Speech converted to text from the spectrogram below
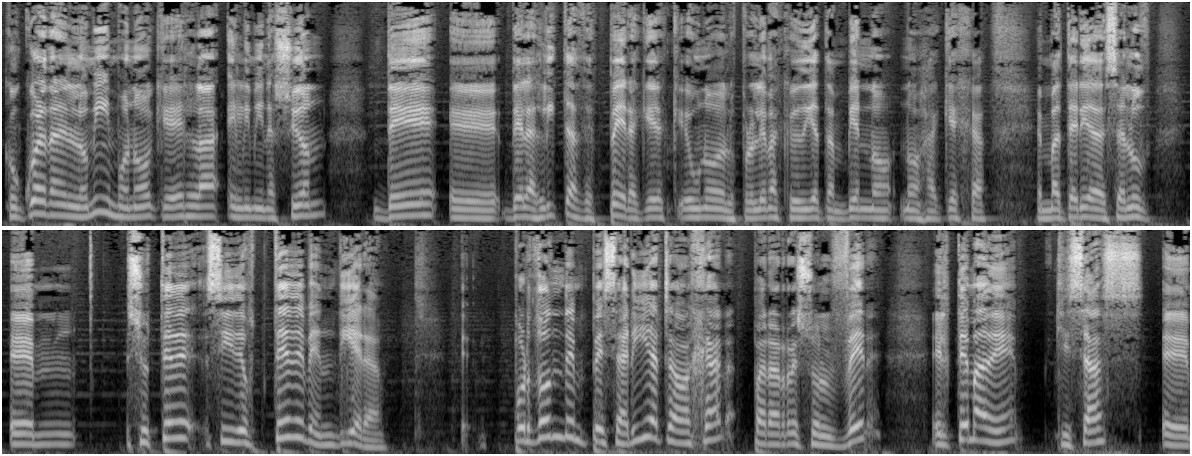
concuerdan en lo mismo, ¿no? Que es la eliminación de, de las listas de espera, que es uno de los problemas que hoy día también nos aqueja en materia de salud. Em, si usted, si de usted dependiera, ¿por dónde empezaría a trabajar para resolver el tema de quizás, eh,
